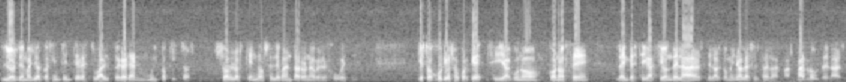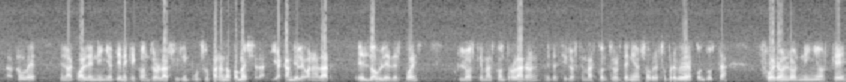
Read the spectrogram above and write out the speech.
Los de mayor cociente intelectual, pero eran muy poquitos, son los que no se levantaron a ver el juguete. Que esto es curioso porque si alguno conoce la investigación de las, de las gominolas, estas de las marshmallow, de las, nubes, en la cual el niño tiene que controlar sus impulsos para no comérsela y a cambio le van a dar el doble después, los que más controlaron, es decir, los que más control tenían sobre su propia conducta, fueron los niños que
